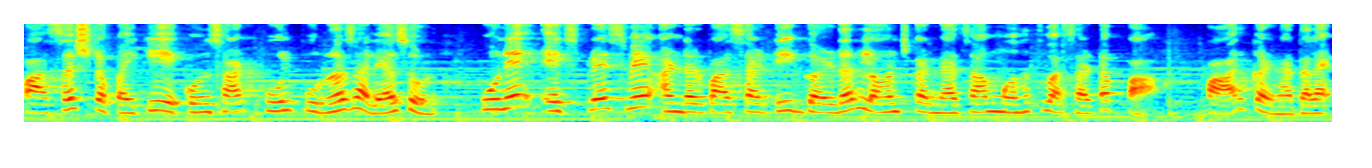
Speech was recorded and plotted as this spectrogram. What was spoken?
पासष्ट पैकी एकोणसाठ पूल पूर्ण झाले असून पुणे एक्सप्रेसवे अंडरपाससाठी गर्डर लॉन्च करण्याचा महत्त्वाचा टप्पा पार करण्यात आलाय.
